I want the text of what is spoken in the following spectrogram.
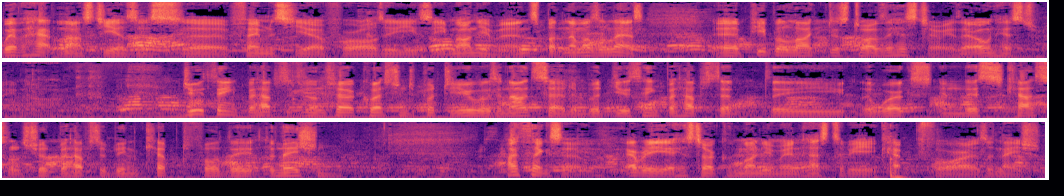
we've had last year this uh, famous year for all the, the monuments, but nevertheless, uh, people like to destroy the history, their own history. now. Do you think, perhaps it's an unfair question to put to you as an outsider, but do you think perhaps that the the works in this castle should perhaps have been kept for the, the nation? I think so. Every historical monument has to be kept for the nation.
